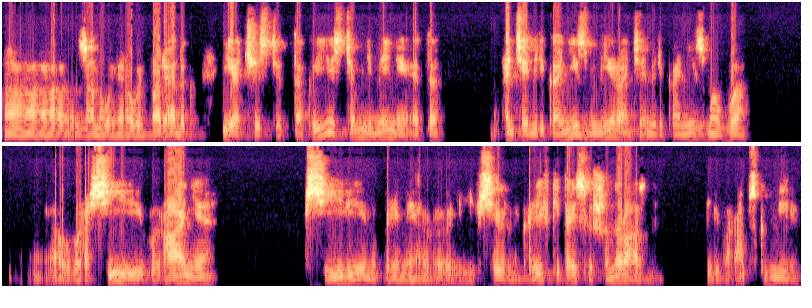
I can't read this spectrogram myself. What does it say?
за новый мировой порядок, и отчасти это так и есть, тем не менее это антиамериканизм, мир антиамериканизма в, в России, в Иране, в Сирии, например, и в Северной Корее, в Китае совершенно разные, или в арабском мире,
